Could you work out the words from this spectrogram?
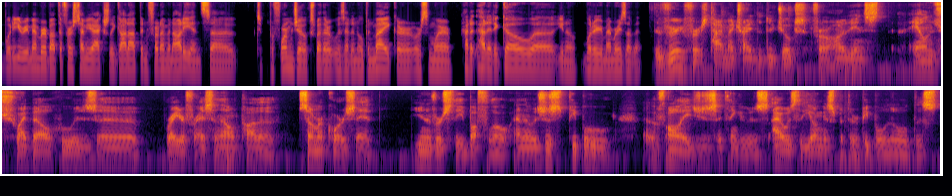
What do you remember about the first time you actually got up in front of an audience uh, to perform jokes, whether it was at an open mic or, or somewhere? How did how did it go? Uh, you know, what are your memories of it? The very first time I tried to do jokes in front of an audience, Alan Zweibel, who was a writer for SNL, taught a summer course at University of Buffalo, and it was just people who, of all ages, I think it was, I was the youngest, but there were people as old as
